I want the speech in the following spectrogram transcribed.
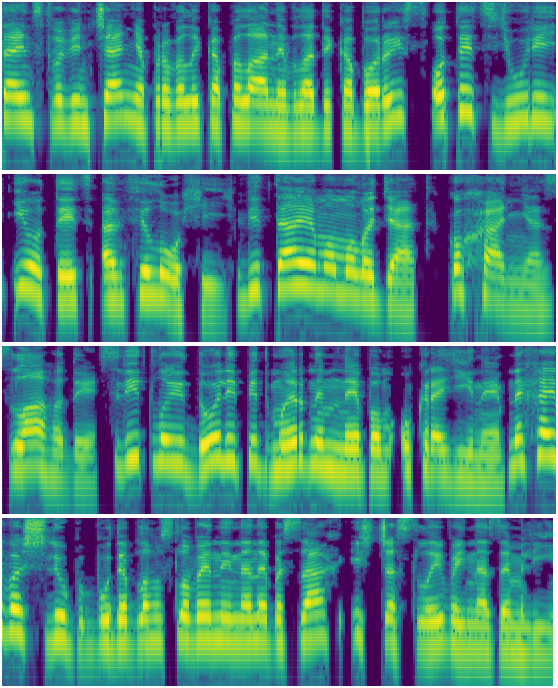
Таїнство вінчання провели капелани Владика Борис, отець Юрій і отець Амфілохій. Вітаємо молодят, кохання, злагоди, світлої долі під мирним небом України. Нехай ваш шлюб буде благословений на небесах і щасливий на землі.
